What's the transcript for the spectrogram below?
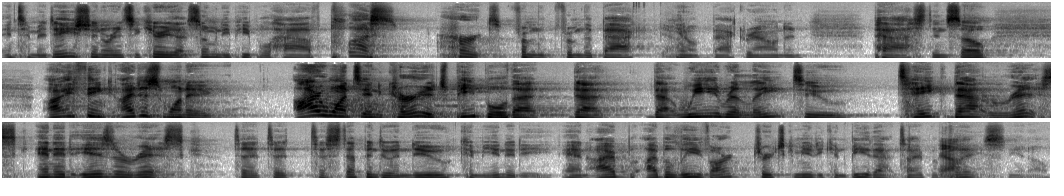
intimidation or insecurity that so many people have, plus hurt from, from the back, you know, background and past. And so I think I just want to, I want to encourage people that, that, that we relate to take that risk, and it is a risk to, to, to step into a new community. And I, I believe our church community can be that type of Yeah. place, you know.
